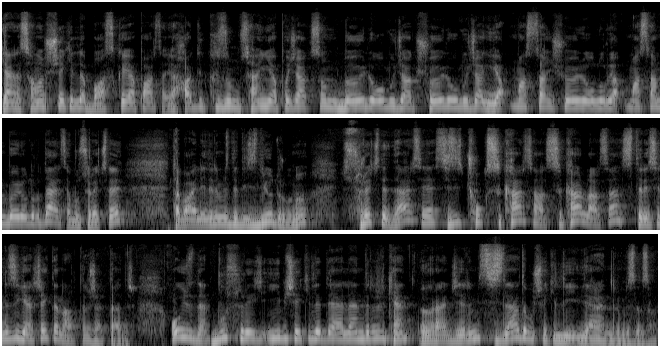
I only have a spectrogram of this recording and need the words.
Yani sana şu şekilde baskı yaparsa ya hadi kızım sen yapacaksın böyle olacak şöyle olacak yapmazsan şöyle olur yapmazsan böyle olur derse bu süreçte tabii ailelerimiz de izliyordur bunu. Süreçte derse sizi çok sıkarsa sıkarlarsa stresinizi gerçekten arttıracaklardır. O yüzden bu süreci iyi bir şekilde değerlendirirken öğrencilerimiz sizler de bu şekilde değerlendirmeniz lazım.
